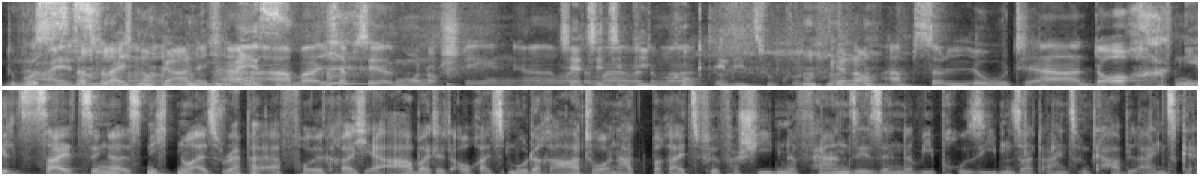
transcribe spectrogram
du nice. wusstest das vielleicht noch gar nicht, nice. ja, aber ich habe es hier irgendwo noch stehen. Ja, ChatGPT guckt in die Zukunft. Genau, absolut. Ja, doch. Nils Zeitzinger ist nicht nur als Rapper erfolgreich, er arbeitet auch als Moderator und hat bereits für verschiedene Fernsehsender wie Pro7, Sat1 und Kabel 1 ge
